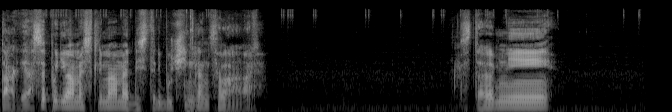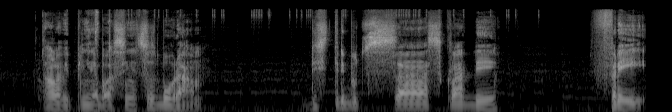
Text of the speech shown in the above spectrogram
Tak, já se podívám, jestli máme distribuční kancelář. Stavební... Tohle vypní, nebo asi něco zbourám. Distribuce, sklady, free.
